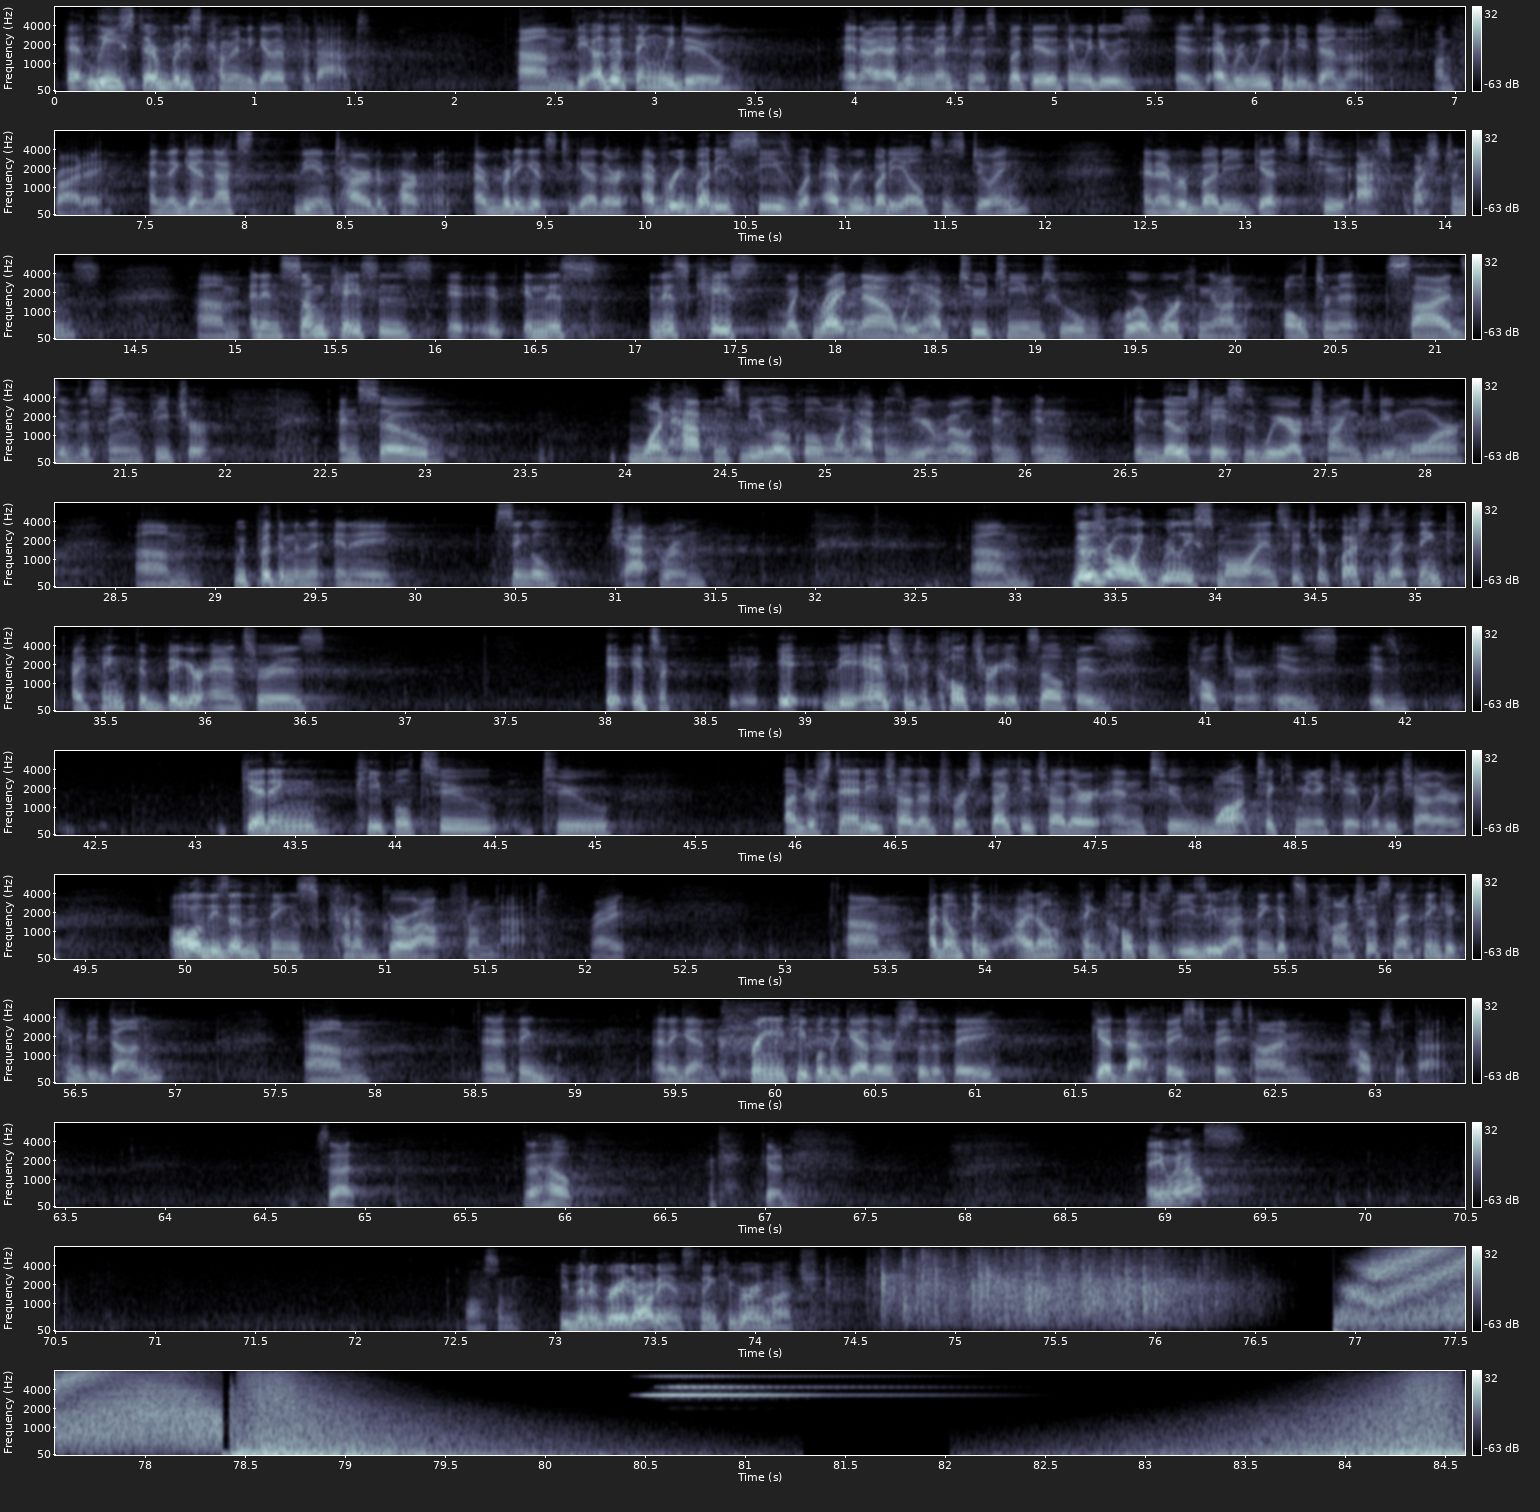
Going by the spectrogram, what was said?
at least everybody's coming together for that. Um, the other thing we do and I, I didn't mention this, but the other thing we do is, is every week we do demos on Friday. And again, that's the entire department. Everybody gets together, everybody sees what everybody else is doing, and everybody gets to ask questions. Um, and in some cases, in this, in this case, like right now, we have two teams who, are- who are working on alternate sides of the same feature. And so one happens to be local and one happens to be remote. And, and in those cases, we are trying to do more. Um, we put them in, the, in a single chat room. Um, those are all like really small answers to your questions. I think, I think the bigger answer is it, it's a, it, the answer to culture itself is culture, is, is getting people to, to understand each other, to respect each other, and to want to communicate with each other. All of these other things kind of grow out from that, right? Um, I don't think I don't think culture is easy. I think it's conscious, and I think it can be done. Um, and I think, and again, bringing people together so that they get that face-to-face time helps with that. Does that does that help? Okay, good. Anyone else? Awesome. You've been a great audience. Thank you very much.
